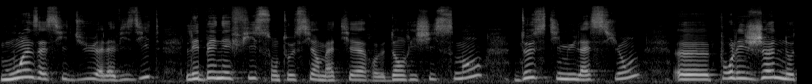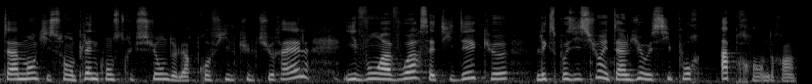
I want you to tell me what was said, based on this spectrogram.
moins assidus à la visite, les bénéfices sont aussi en matière euh, d'enrichissement, de stimulation. Pour les jeunes notamment qui sont en pleine construction de leur profil culturel, ils vont avoir cette idée que l'exposition est un lieu aussi pour apprendre.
